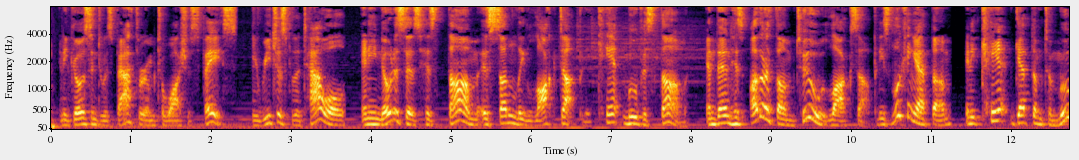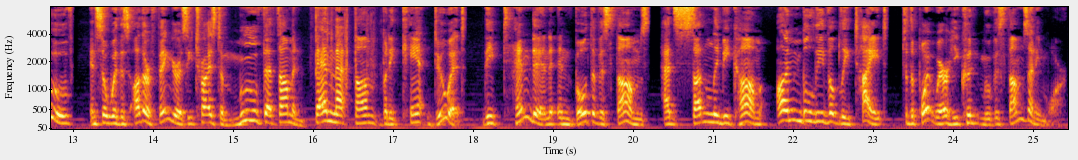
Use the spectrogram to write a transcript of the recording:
and he goes into his bathroom to wash his face. He reaches for the towel and he notices his thumb is suddenly locked up and he can't move his thumb. And then his other thumb too locks up and he's looking at them and he can't get them to move. And so with his other fingers, he tries to move that thumb and bend that thumb, but he can't do it. The tendon in both of his thumbs had suddenly become unbelievably tight to the point where he couldn't move his thumbs anymore.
